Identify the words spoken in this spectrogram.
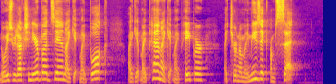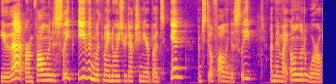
noise reduction earbuds in, I get my book, I get my pen, I get my paper, I turn on my music, I'm set. Either that or I'm falling asleep. Even with my noise reduction earbuds in, I'm still falling asleep. I'm in my own little world.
